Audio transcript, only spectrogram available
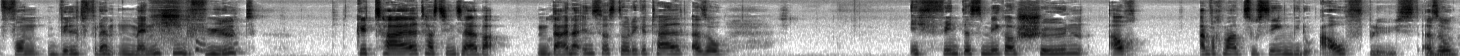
von wildfremden Menschen gefühlt geteilt, hast ihn selber in deiner Insta-Story geteilt. Also ich finde das mega schön, auch einfach mal zu sehen, wie du aufblühst. Also mhm.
